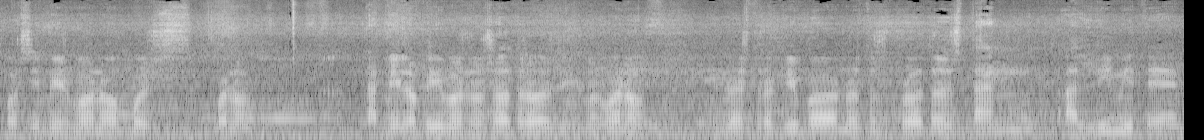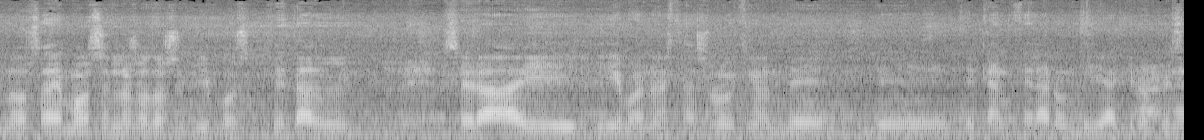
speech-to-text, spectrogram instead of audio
por sí mismo, ¿no? Pues bueno, también lo pedimos nosotros, dijimos, bueno, en nuestro equipo nuestros pilotos están al límite, no sabemos en los otros equipos qué tal será y, bueno, esta solución de, cancelar un día creo que es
